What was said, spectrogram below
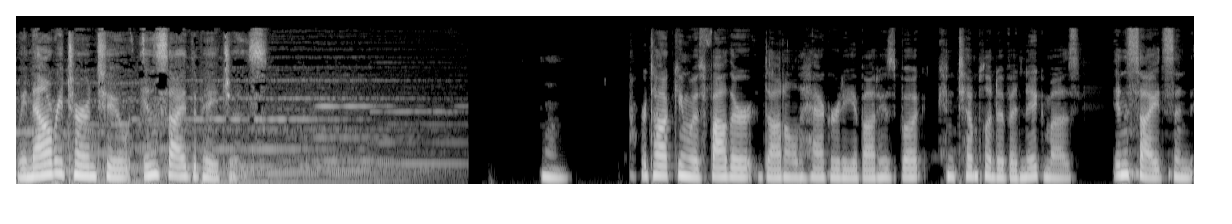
We now return to Inside the Pages. Hmm. We're talking with Father Donald Haggerty about his book, Contemplative Enigmas Insights and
